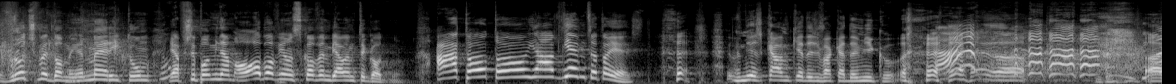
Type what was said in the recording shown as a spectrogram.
Wróćmy do mnie, meritum. Ja przypominam o obowiązkowym białym tygodniu. A to, to ja wiem, co to jest. Mieszkałem kiedyś w akademiku. no. A,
